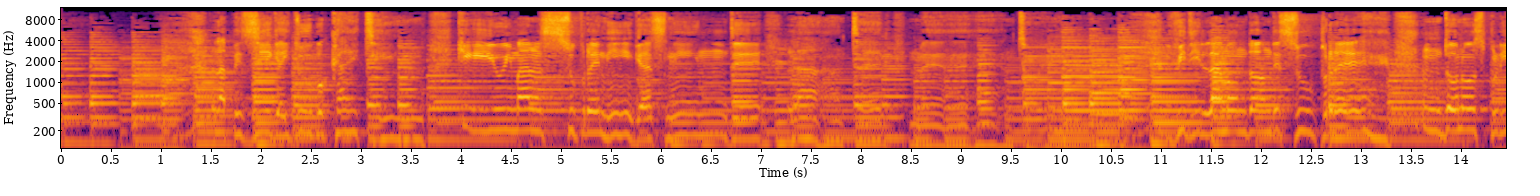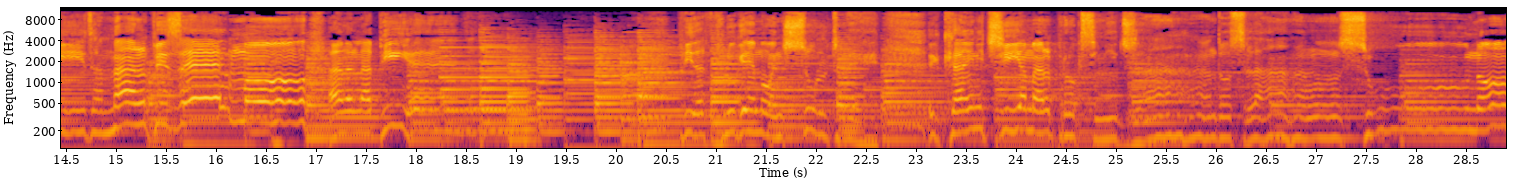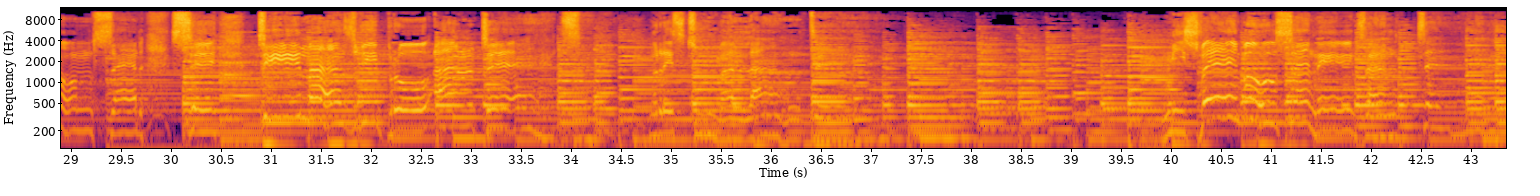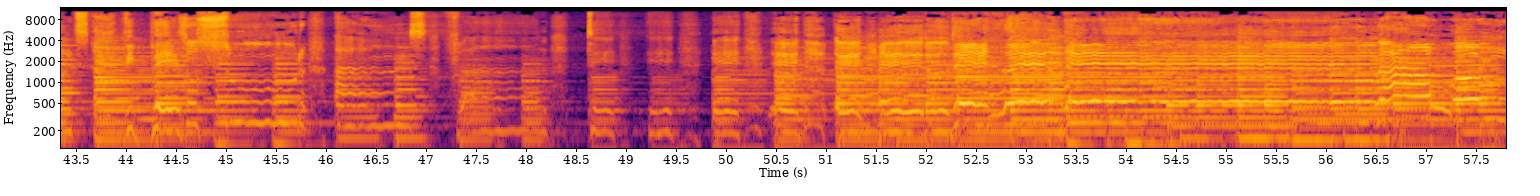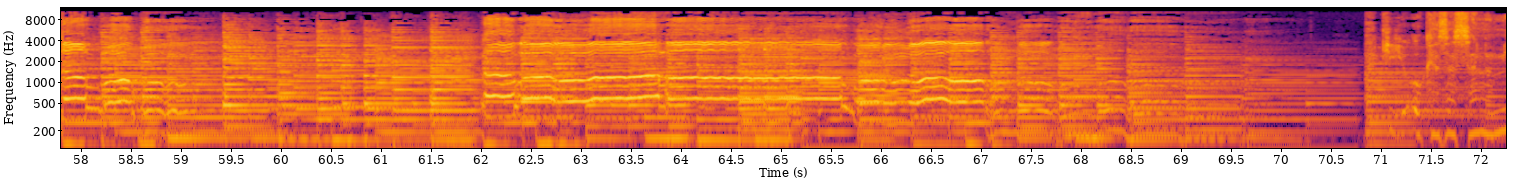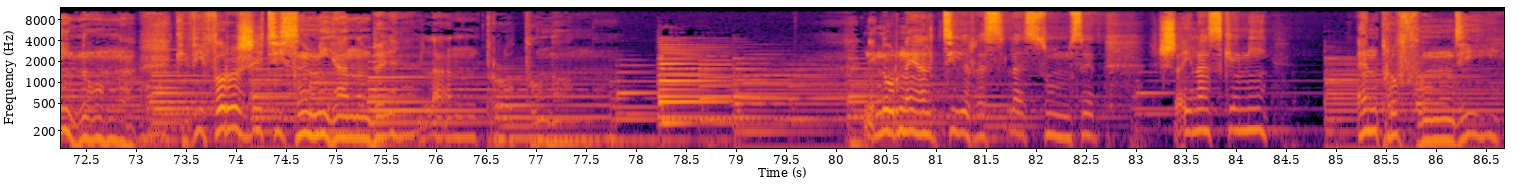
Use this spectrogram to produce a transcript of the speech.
La pesiga i tubo kai tim Ciui mal suprenigas nin de la teg mentoi Vidi la mondon de supre Donos plida mal pesemo Alla la pied gemo insultoi kai ni ciam al proximigiandos la sunon Sed se timas vi pro altez Restu malalte. Mi svebos en exaltez vi forgetis mian belan proponon Ni nur ne altiras la sum, sed Shainas ke mi en profundi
